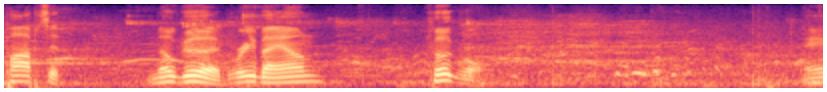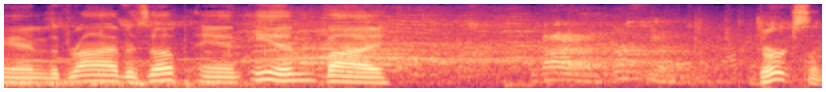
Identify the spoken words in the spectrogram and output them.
pops it. No good. Rebound. Cookeville. And the drive is up and in by Dirksen.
